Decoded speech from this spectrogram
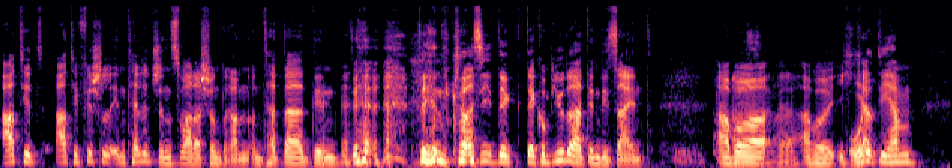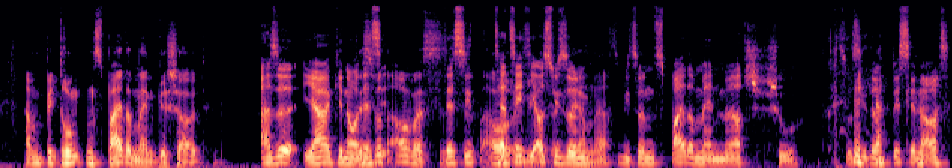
Arti Artificial Intelligence war da schon dran und hat da den, den, den quasi, der, der Computer hat den designt. Aber, sein, ja. aber ich. Oder die haben, haben betrunken Spider-Man geschaut. Also, ja, genau. Das, Das, wird auch was. das sieht wird auch tatsächlich aus wie so ein, wie so ein Spider-Man-Merch-Schuh. So sieht er ein bisschen aus.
